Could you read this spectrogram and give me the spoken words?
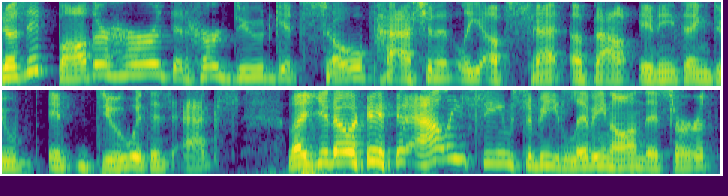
does it bother her that her dude gets so passionately upset about anything to do with his ex? Like, you know, Ally seems to be living on this earth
